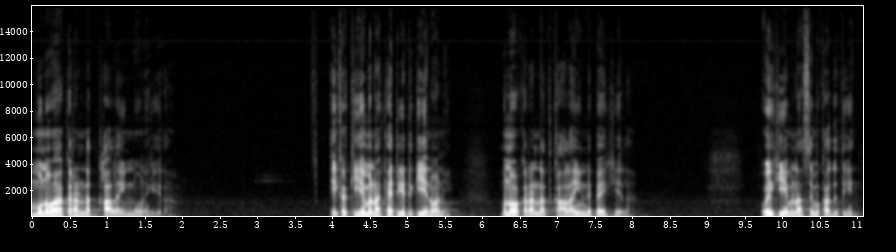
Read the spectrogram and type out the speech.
මොනවා කරන්නත් කාලා ඉන්න ඕන කියලා. ඒක කියමනක් හැටියට කියනවනේ. මොනවා කරන්නත් කාලා ඉන්න එපයි කියලා. ඔය කියමනස්සේ මොකද්ද තියෙන්නේ?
